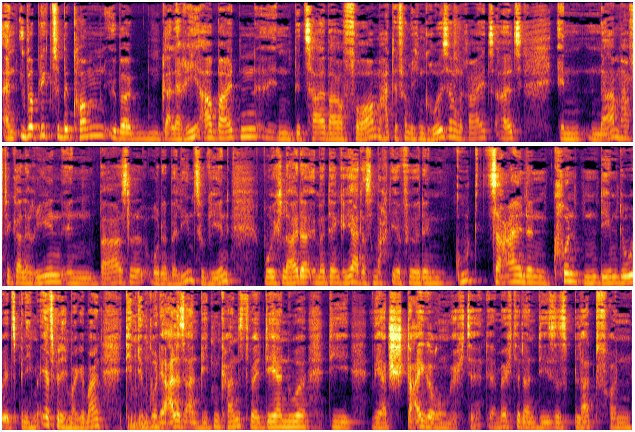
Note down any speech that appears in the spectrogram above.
einen Überblick zu bekommen über Galeriearbeiten in bezahlbarer Form hatte für mich einen größeren Reiz, als in namhafte Galerien in Basel oder Berlin zu gehen, wo ich leider immer denke, ja, das macht ihr für den gut zahlenden Kunden, dem du, jetzt bin ich, jetzt bin ich mal gemeint, dem du im Grunde alles anbieten kannst, weil der nur die Wertsteigerung möchte. Der möchte dann dieses Blatt von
